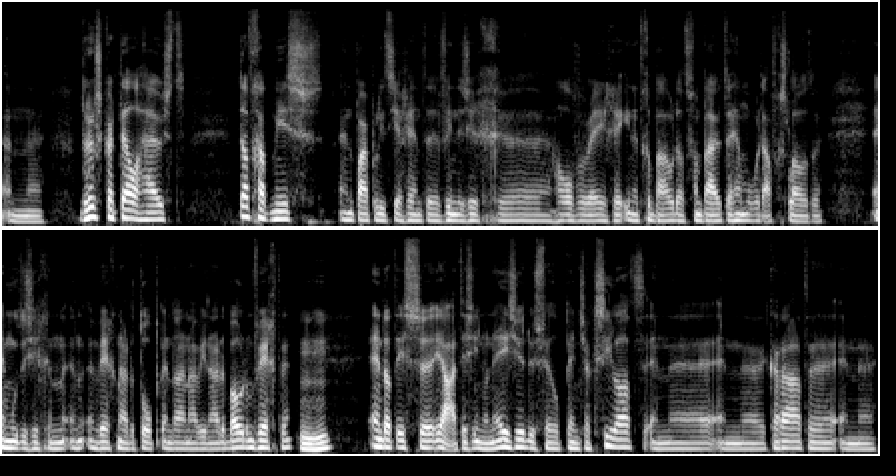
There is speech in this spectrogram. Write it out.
een drugskartel huist. Dat gaat mis en een paar politieagenten vinden zich halverwege in het gebouw... dat van buiten helemaal wordt afgesloten. En moeten zich een, een, een weg naar de top en daarna weer naar de bodem vechten. Mm en dat is, uh, ja, het is Indonesië, dus veel pencak silat en, uh, en uh, karate. En,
